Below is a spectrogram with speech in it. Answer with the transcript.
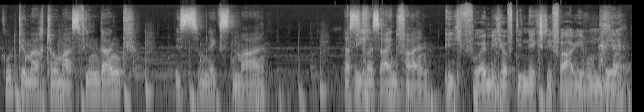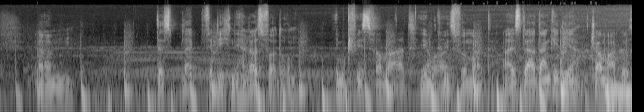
gut gemacht, Thomas. Vielen Dank. Bis zum nächsten Mal. Lass dir was einfallen. Ich freue mich auf die nächste Fragerunde. ähm, das bleibt für dich eine Herausforderung. Im Quizformat. Im Jawohl. Quizformat. Alles klar, danke dir. Ciao, Markus.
